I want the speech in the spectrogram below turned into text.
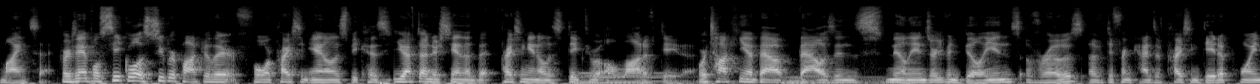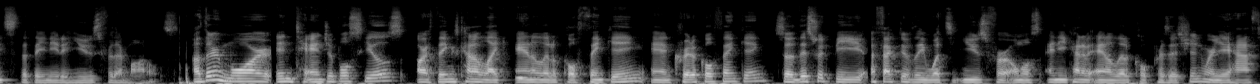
mindset. For example, SQL is super popular for pricing analysts because you have to understand that the pricing analysts dig through a lot of data. We're talking about thousands, millions, or even billions of rows of different kinds of pricing data points that they need to use for their models. Other more intangible skills are things kind of like analytical thinking and critical thinking. So this would be effectively what's used for almost any kind of analytical position where you have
